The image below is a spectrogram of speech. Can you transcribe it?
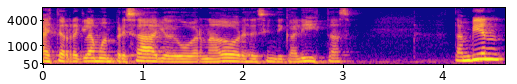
a este reclamo empresario de gobernadores, de sindicalistas. También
